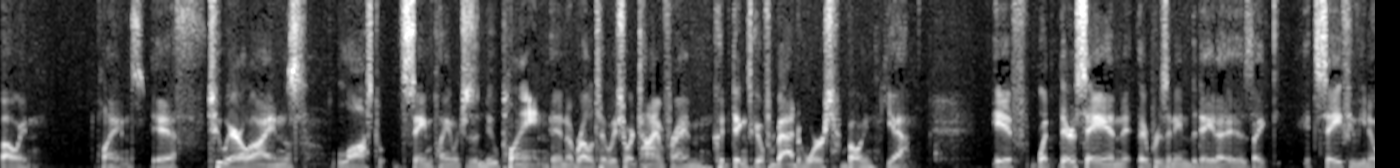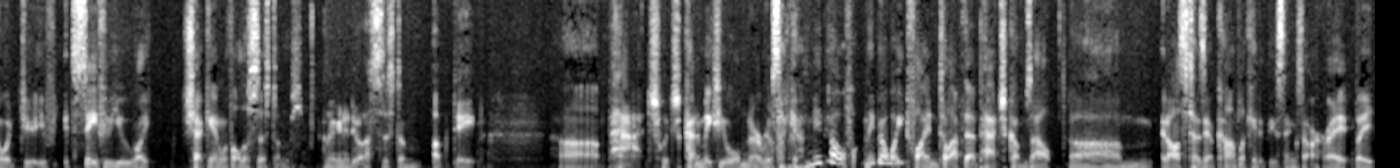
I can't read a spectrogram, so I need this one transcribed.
Boeing planes. If two airlines lost the same plane, which is a new plane, in a relatively short time frame, could things go from bad to worse for Boeing? Yeah. If what they're saying, they're presenting the data is like it's safe if you know what you, if it's safe if you like check in with all the systems. They're going to do a system update uh, patch, which kind of makes you a little nervous. Like maybe I'll maybe I'll wait fly until after that patch comes out. Um, it also tells you how complicated these things are, right? But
